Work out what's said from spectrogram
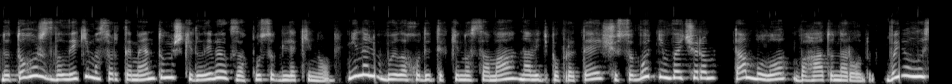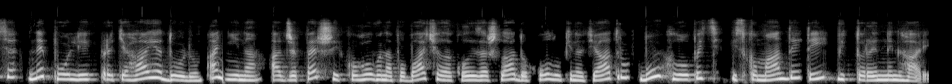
до того ж з великим асортиментом шкідливих закусок для кіно. Ніна любила ходити в кіно сама, навіть попри те, що суботнім вечором там було багато народу. Виявилося, не Полі притягає долю, а Ніна, адже перший, кого вона побачила, коли зайшла до холу кінотеатру, був хлопець із команди Ти Вікторинник Гаррі.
